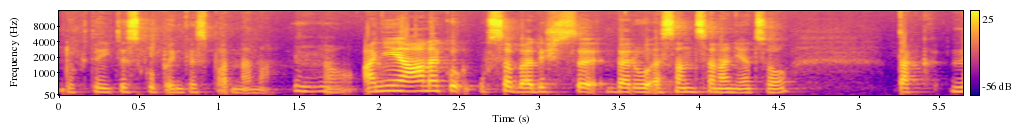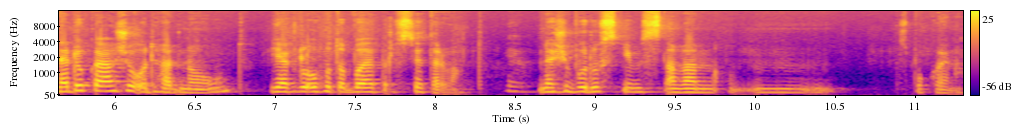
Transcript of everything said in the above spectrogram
do které ty skupinky spadneme. Mm-hmm. No. Ani já jako u sebe, když si beru esence na něco, tak nedokážu odhadnout, jak dlouho to bude prostě trvat, jo. než budu s tím stavem mm, spokojená.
